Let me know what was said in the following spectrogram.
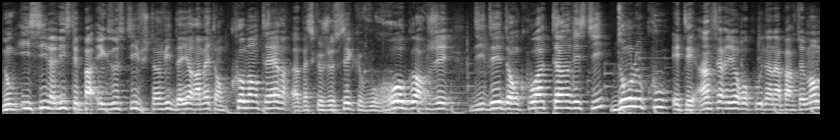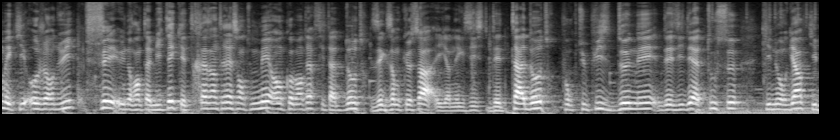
Donc ici, Ici, la liste n'est pas exhaustive. Je t'invite d'ailleurs à mettre en commentaire euh, parce que je sais que vous regorgez d'idées dans quoi tu as investi, dont le coût était inférieur au coût d'un appartement, mais qui aujourd'hui fait une rentabilité qui est très intéressante. Mets en commentaire si tu as d'autres exemples que ça, et il y en existe des tas d'autres, pour que tu puisses donner des idées à tous ceux qui nous regardent, qui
